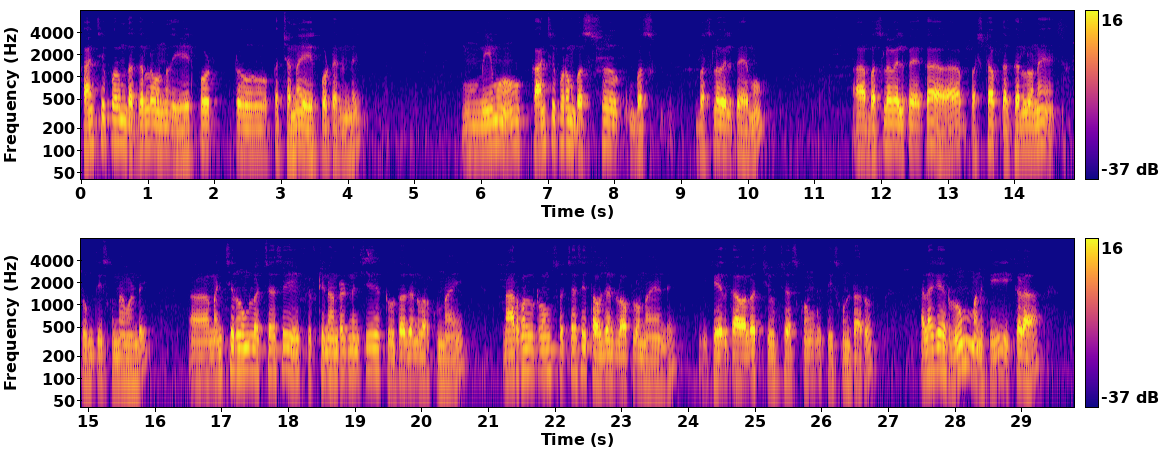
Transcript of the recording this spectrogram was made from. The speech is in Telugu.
కాంచీపురం దగ్గరలో ఉన్నది ఎయిర్పోర్ట్ ఒక చెన్నై ఎయిర్పోర్టేనండి మేము కాంచీపురం బస్సు బస్ బస్సులో వెళ్ళిపోయాము. ఆ బస్సులో వెళ్ళిపోయాక బస్ స్టాప్ దగ్గరలోనే రూమ్ తీసుకున్నామండి. మంచి రూమ్లు వచ్చేసి ఫిఫ్టీన్ హండ్రెడ్ నుంచి టూ థౌజండ్ వరకు ఉన్నాయి. నార్మల్ రూమ్స్ వచ్చేసి థౌజండ్ లోపల ఉన్నాయండి. మీకు ఏది కావాలో చూస్ చేసుకొని తీసుకుంటారు. అలాగే రూమ్ మనకి ఇక్కడ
